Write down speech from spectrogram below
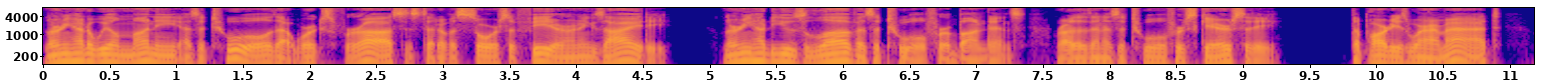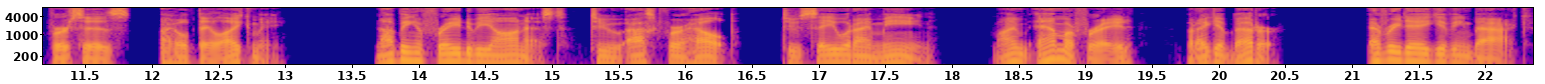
Learning how to wield money as a tool that works for us instead of a source of fear and anxiety. Learning how to use love as a tool for abundance rather than as a tool for scarcity. The party is where I'm at versus I hope they like me. Not being afraid to be honest, to ask for help, to say what I mean. I am afraid, but I get better. Every day giving back.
